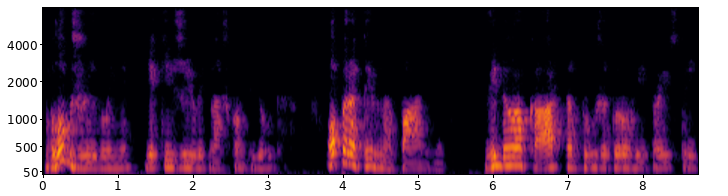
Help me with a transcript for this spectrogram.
Блок живлення, який живить наш комп'ютер. Оперативна пам'ять. Відеокарта дуже дорогий пристрій,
